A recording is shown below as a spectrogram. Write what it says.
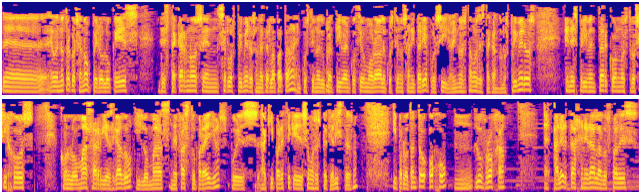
eh, en otra cosa no, pero lo que es destacarnos en ser los primeros en meter la pata, en cuestión educativa, en cuestión moral, en cuestión sanitaria, pues sí, ahí nos estamos destacando. Los primeros en experimentar con nuestros hijos con lo más arriesgado y lo más nefasto para ellos, pues aquí parece que somos especialistas, ¿no? Y por lo tanto, ojo, mm, luz roja eh, alerta general a los padres,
